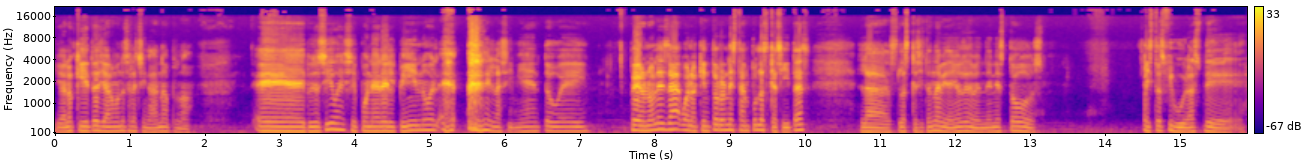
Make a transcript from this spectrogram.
Ya lo quitas, ya lo mandas a la chingada, no, pues no. Eh, pues sí, güey, sí poner el pino, el, el nacimiento, güey. Pero no les da, bueno, aquí en Torreón están pues las casitas, las, las casitas navideñas donde venden estos, estas figuras de,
